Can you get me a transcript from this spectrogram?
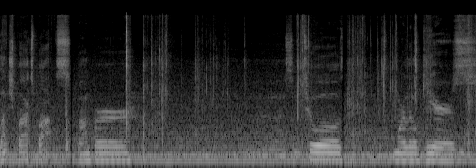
lunchbox box. Bumper. uh, some tools. More little gears.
